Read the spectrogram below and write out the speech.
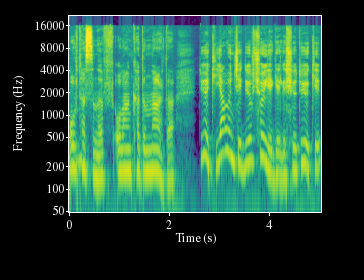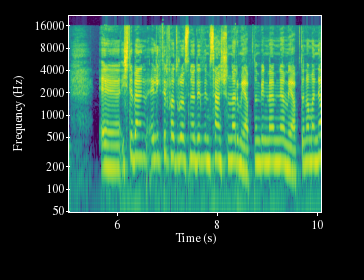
orta sınıf olan kadınlar da diyor ki ya önce diyor şöyle gelişiyor diyor ki e, işte ben elektrik faturasını ödedim sen şunları mı yaptın bilmem ne mi yaptın ama ne,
